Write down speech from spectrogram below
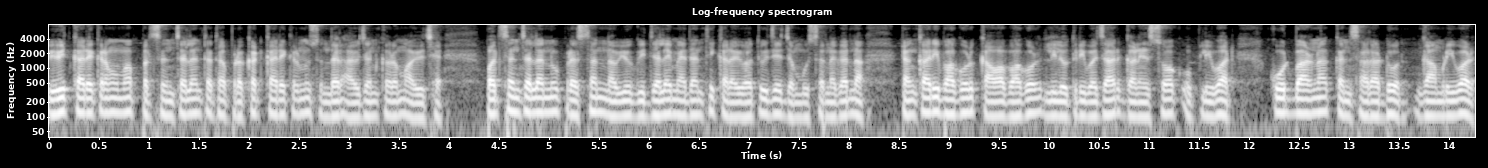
વિવિધ કાર્યક્રમોમાં પથસંચલન તથા પ્રકટ કાર્યક્રમનું સુંદર આયોજન કરવામાં આવ્યું છે. પથસંચલનનું પ્રસ્થાન નવયુગ વિદ્યાલય મેદાનથી કરાયું હતું, જે જંબુસર નગરના ટંકારી ભાગોળ, કાવા ભાગોળ, લીલોતરી બજાર, ગણેશ ચોક ઉપલીવાટ કોટબારના, કંસારા ઢોર ગામડીવાડ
